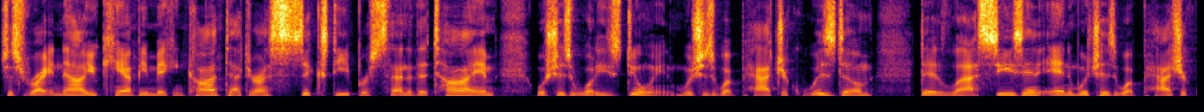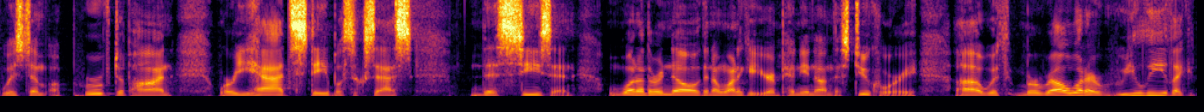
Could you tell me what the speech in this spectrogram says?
Just right now, you can't be making contact around 60% of the time, which is what he's doing, which is what Patrick Wisdom did last season, and which is what Patrick Wisdom approved upon, where he had stable success this season. One other note that I want to get your opinion on this too, Corey. Uh, with Morel, what I really like,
